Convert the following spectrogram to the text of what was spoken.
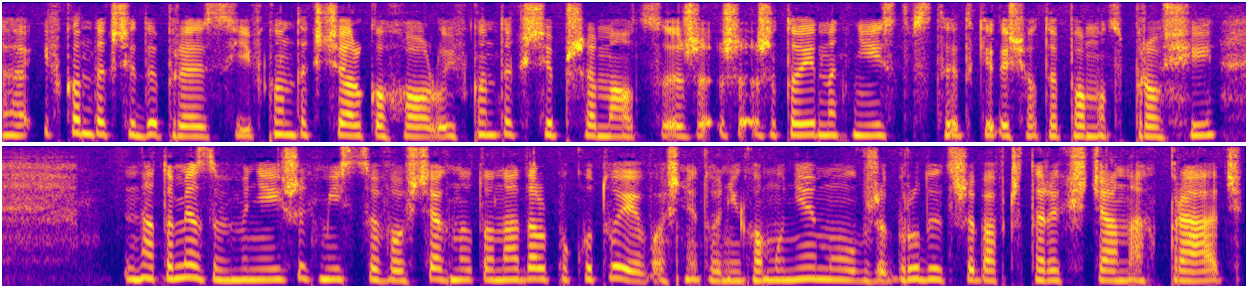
e, i w kontekście depresji, i w kontekście alkoholu, i w kontekście przemocy, że, że, że to jednak nie jest wstyd, kiedy się o tę pomoc prosi. Natomiast w mniejszych miejscowościach, no to nadal pokutuje właśnie to nikomu nie mów, że brudy trzeba w czterech ścianach prać.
